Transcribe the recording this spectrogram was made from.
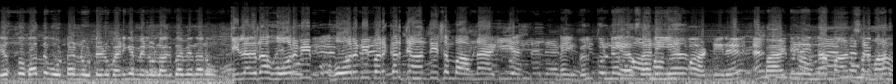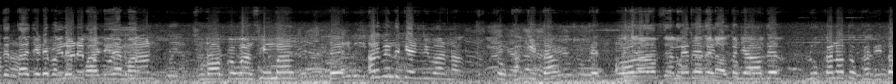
ਇਸ ਤੋਂ ਵੱਧ ਵੋਟਾਂ ਨੋਟੇ ਨੂੰ ਪੈਣਗੀਆਂ ਮੈਨੂੰ ਲੱਗਦਾ ਵੀ ਇਹਨਾਂ ਨੂੰ ਕੀ ਲੱਗਦਾ ਹੋਰ ਵੀ ਹੋਰ ਵੀ ਵਰਕਰ ਜਾਣ ਦੀ ਸੰਭਾਵਨਾ ਹੈਗੀ ਹੈ ਨਹੀਂ ਬਿਲਕੁਲ ਨਹੀਂ ਐਸਾ ਨਹੀਂ ਹੈ ਪਾਰਟੀ ਨੇ ਪਾਰਟੀ ਨੇ ਇੰਨਾ ਮਾਨ ਸਨਮਾਨ ਦਿੱਤਾ ਜਿਹੜੇ ਬੰਦੇ ਪਾਰਟੀ ਦਾ ਮਾਨ ਸਰਦਾਰ ਭਗਵੰਤ ਸਿੰਘ ਮਾਨ ਤੇ ਅਰਵਿੰਦ ਕੇਜਰੀਵਾਲ ਨਾਲ ਧੋਖਾ ਕੀਤਾ ਤੇ ਆਉਣ ਵਾਲੇ ਪੰਜਾਬ ਦੇ ਸਮੇਂ ਦੇ ਲੋਕਾਂ ਦੇ ਵਿੱਚ ਪੰਜਾਬ ਦੇ ਲੋਕਾਂ ਨਾਲ ਧੋਖਾ ਕੀਤਾ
